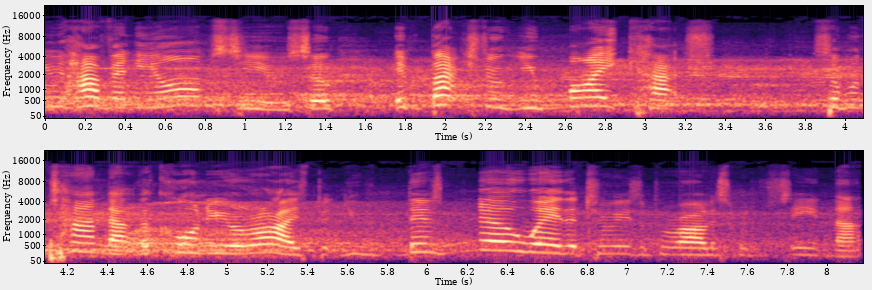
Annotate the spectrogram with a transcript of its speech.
you have any arms to use. So in backstroke, you might catch someone's hand out the corner of your eyes, but you, there's no way that Teresa Perales would have seen that.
